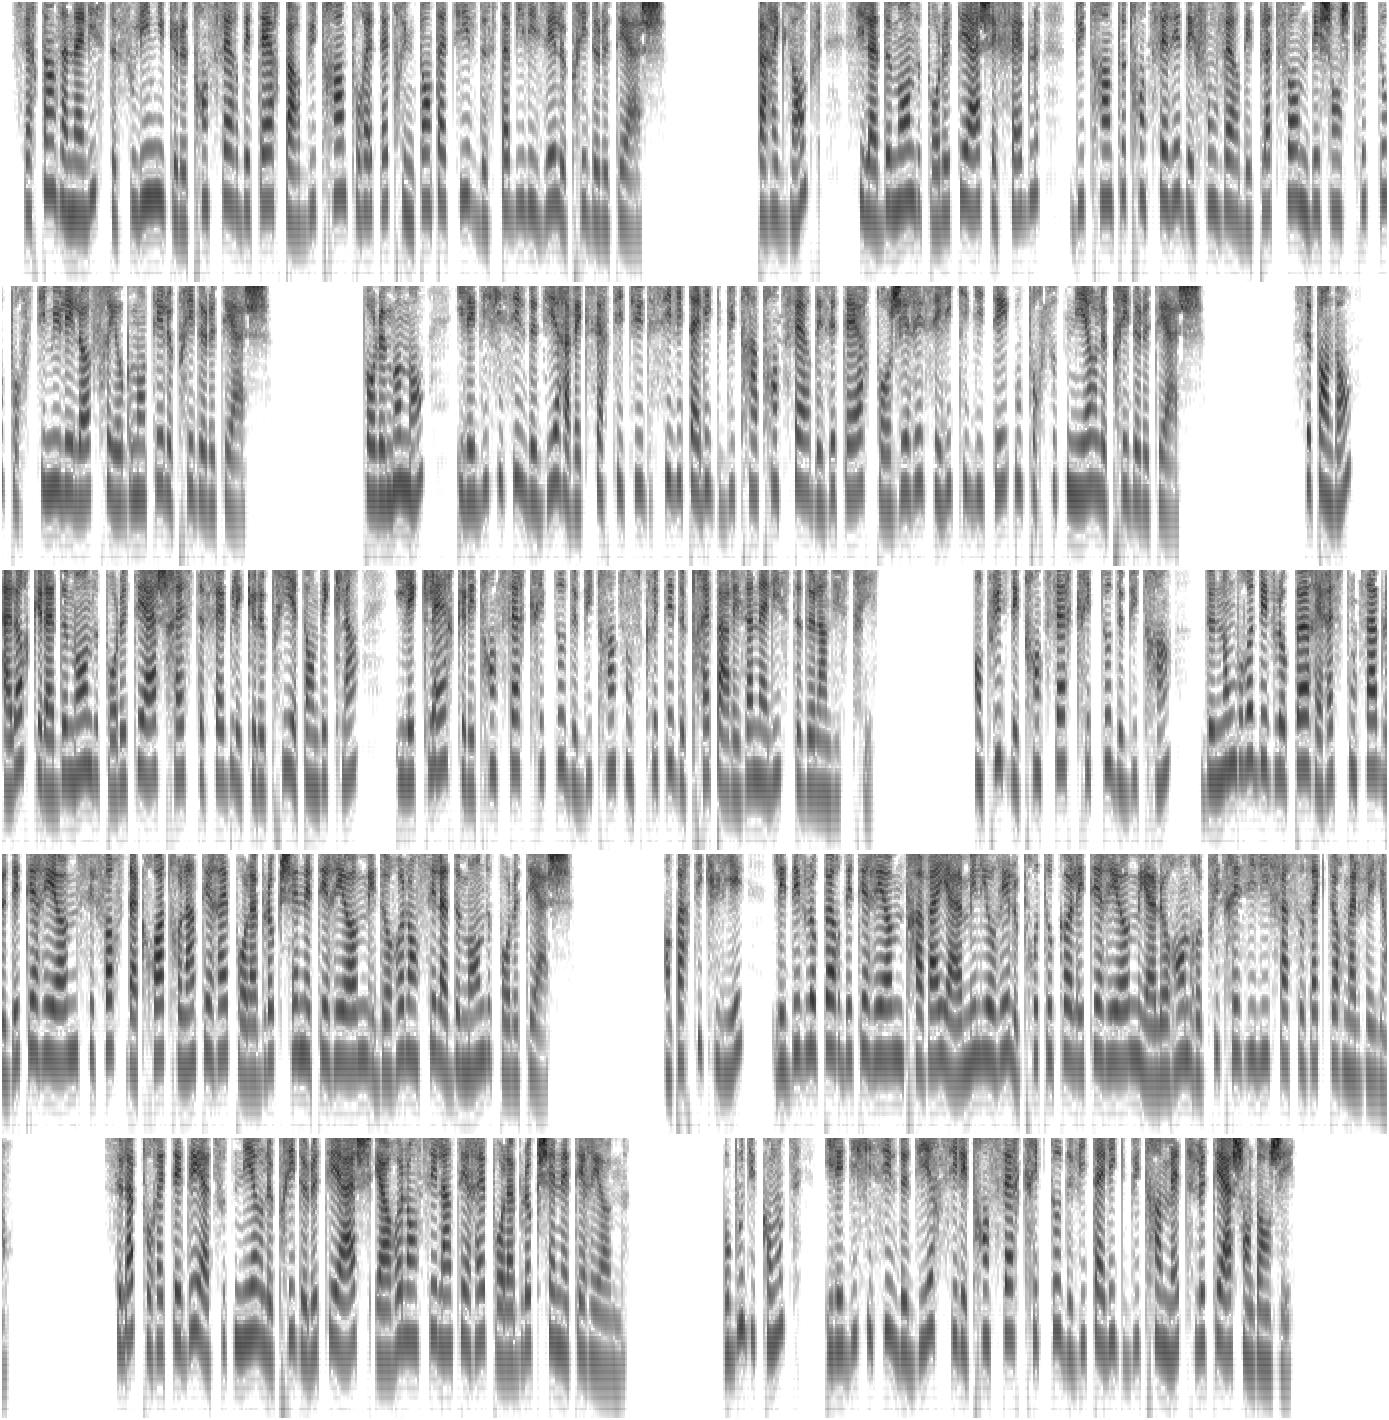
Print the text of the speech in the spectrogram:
Certains analystes soulignent que le transfert d'Ether par Butrin pourrait être une tentative de stabiliser le prix de l'ETH. Par exemple, si la demande pour l'ETH est faible, Butrin peut transférer des fonds vers des plateformes d'échange crypto pour stimuler l'offre et augmenter le prix de l'ETH. Pour le moment, il est difficile de dire avec certitude si Vitalik Buterin transfère des Ethers pour gérer ses liquidités ou pour soutenir le prix de l'ETH. Cependant, alors que la demande pour l'ETH reste faible et que le prix est en déclin, il est clair que les transferts crypto de Buterin sont scrutés de près par les analystes de l'industrie. En plus des transferts crypto de Buterin, de nombreux développeurs et responsables d'Ethereum s'efforcent d'accroître l'intérêt pour la blockchain Ethereum et de relancer la demande pour l'ETH. En particulier, les développeurs d'Ethereum travaillent à améliorer le protocole Ethereum et à le rendre plus résilient face aux acteurs malveillants. Cela pourrait aider à soutenir le prix de l'ETH et à relancer l'intérêt pour la blockchain Ethereum. Au bout du compte, il est difficile de dire si les transferts crypto de Vitalik Buterin mettent l'ETH en danger.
